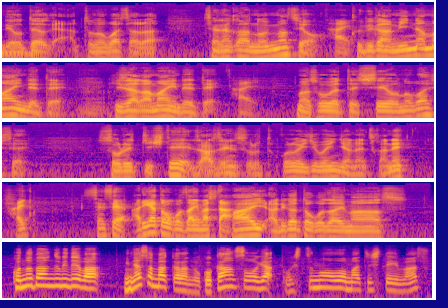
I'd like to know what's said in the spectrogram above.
両手をガーッと伸ばしたら背中が伸びますよ、はい。首がみんな前に出て、膝が前に出て、はい。まあ、そうやって姿勢を伸ばしてストレッチして座禅するとこれが一番いいんじゃないですかね。はい。先生ありがとうございました。はいありがとうございます。この番組では皆様からのご感想やご質問をお待ちしています。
